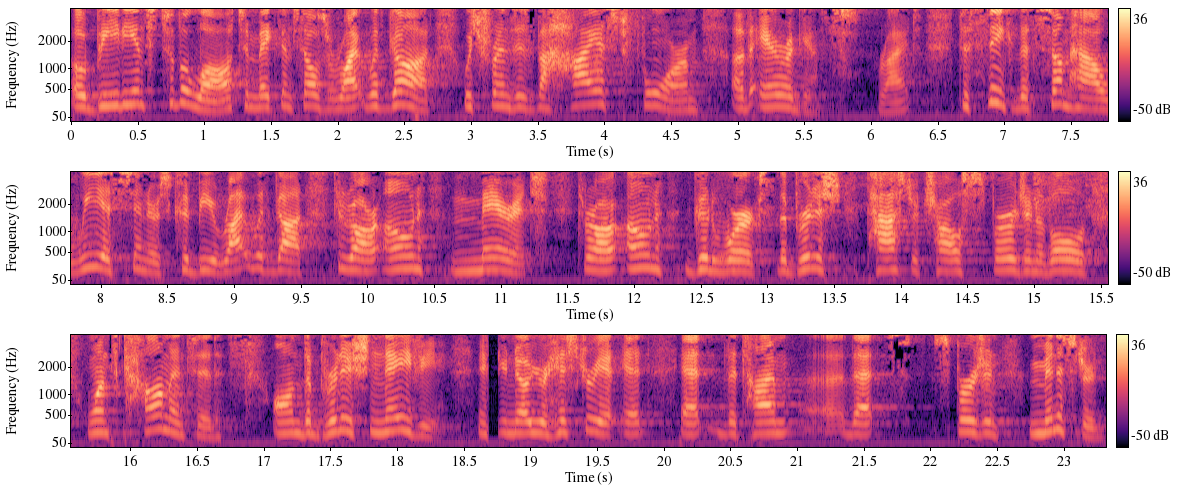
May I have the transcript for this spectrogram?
obedience to the law to make themselves right with God, which, friends, is the highest form of arrogance, right? To think that somehow we as sinners could be right with God through our own merit, through our own good works. The British pastor Charles Spurgeon of old once commented on the British Navy. If you know your history at, at, at the time uh, that Spurgeon ministered,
